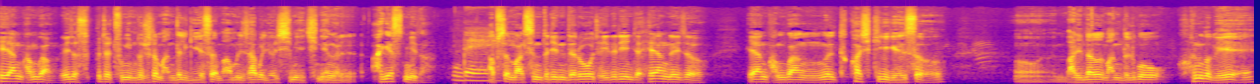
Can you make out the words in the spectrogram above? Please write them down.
해양 관광, 레저 스포츠 중심 도시로 만들기 위해서 마무리 사업을 열심히 진행을 하겠습니다. 네. 앞서 말씀드린 대로 저희들이 이제 해양 레저, 해양 관광을 특화시키기 위해서 어, 마리나도 만들고 하는 것 외에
